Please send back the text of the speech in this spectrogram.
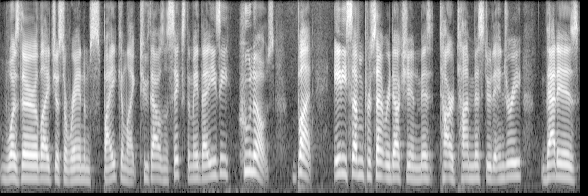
Was there like just a random spike in like 2006 that made that easy? Who knows? But 87% reduction in miss, or time missed due to injury, that is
